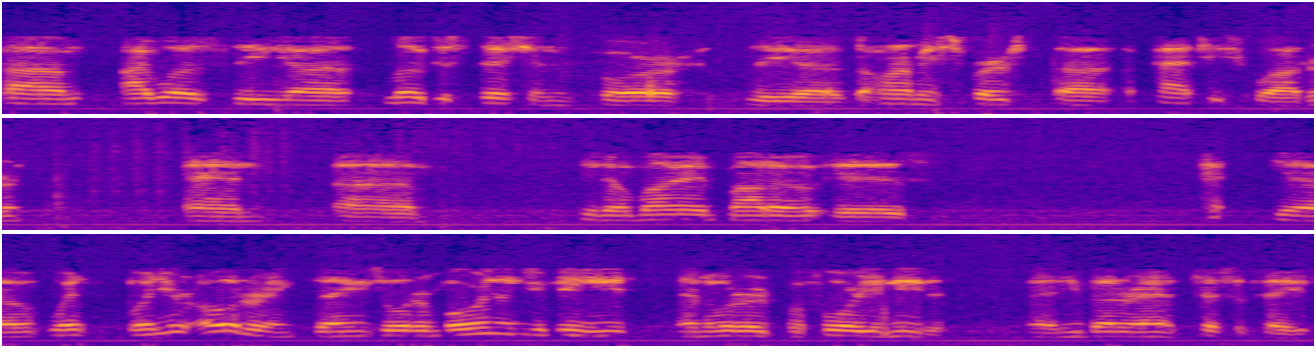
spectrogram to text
um, I was the uh, logistician for the uh, the Army's first uh, Apache squadron, and um, you know, my motto is, you know, when when you're ordering things, order more than you need and order it before you need it, and you better anticipate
